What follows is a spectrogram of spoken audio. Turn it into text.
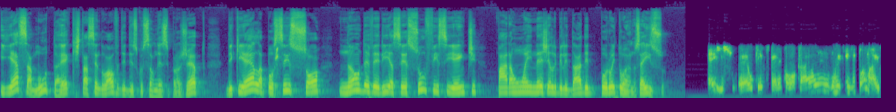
E essa multa é que está sendo alvo de discussão nesse projeto, de que ela por si só não deveria ser suficiente para uma inelegibilidade por oito anos. É isso? O que eles querem colocar é um, um requisito a mais.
